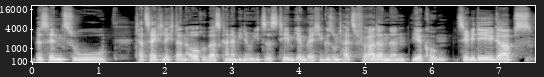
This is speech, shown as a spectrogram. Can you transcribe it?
bis hin zu tatsächlich dann auch über das Cannabinoid-System irgendwelche gesundheitsfördernden Wirkungen. CBD gab's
